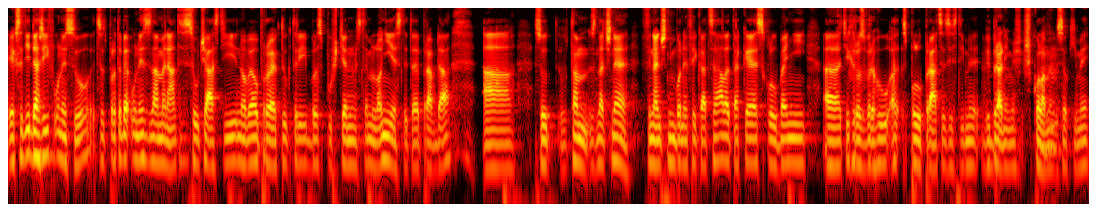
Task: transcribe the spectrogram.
jak se ti daří v Unisu? Co pro tebe Unis znamená? Ty jsi součástí nového projektu, který byl spuštěn, myslím, loni, jestli to je pravda. A jsou tam značné finanční bonifikace, ale také skloubení uh, těch rozvrhů a spolupráce s jistými vybranými školami mm-hmm. vysokými.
